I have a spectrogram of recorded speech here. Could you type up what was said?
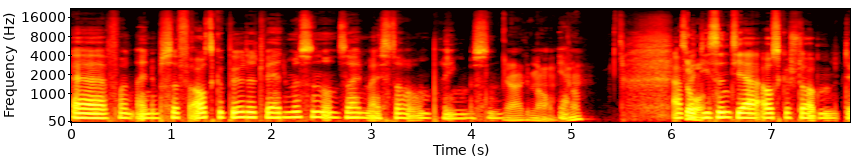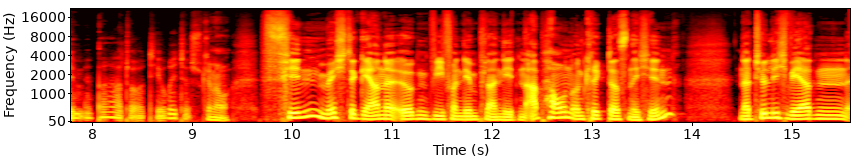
äh, von einem Sith ausgebildet werden müssen und seinen Meister umbringen müssen. Ja, genau. Ja. Ne? Aber so. die sind ja ausgestorben mit dem Imperator, theoretisch. Genau. Finn möchte gerne irgendwie von dem Planeten abhauen und kriegt das nicht hin. Natürlich werden,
